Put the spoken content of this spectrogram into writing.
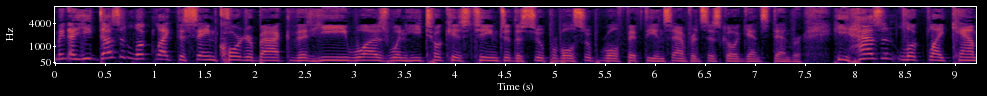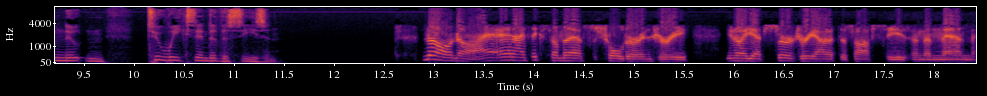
I mean, he doesn't look like the same quarterback that he was when he took his team to the Super Bowl, Super Bowl Fifty in San Francisco against Denver. He hasn't looked like Cam Newton two weeks into the season. No, no, I, and I think some of that's the shoulder injury. You know, he had surgery on it this off season, and then,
